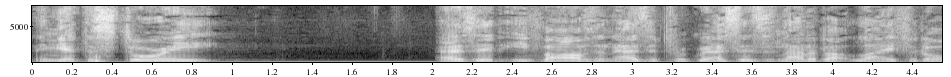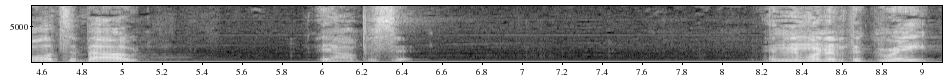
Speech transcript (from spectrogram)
And yet the story, as it evolves and as it progresses, is not about life at all. It's about the opposite. And in one of the great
